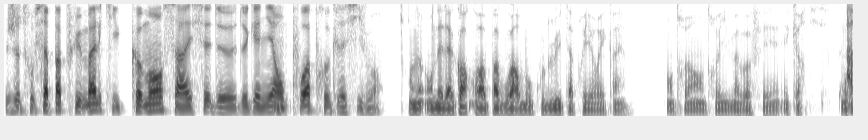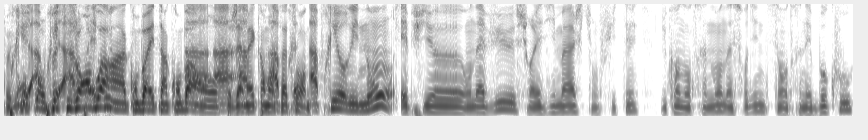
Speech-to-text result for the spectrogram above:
je trouve ça pas plus mal qu'il commence à essayer de, de gagner en Mm. poids progressivement. on, on est d'accord qu'on va pas voir beaucoup de lutte a priori quand même. Entre, entre Imavov et, et Curtis. On, peut, Après- on- on peut après- toujours en voir, écoute, hein, un combat est un combat, on Ah, sait jamais comment ça tourne. A priori, non. Et puis, euh, on a vu sur les images qui ont fuité du camp d'entraînement, Nassourdine s'est entraîné beaucoup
